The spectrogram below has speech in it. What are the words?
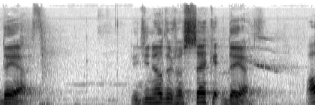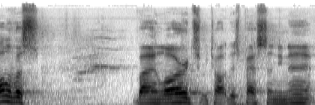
death. Did you know there's a second death? All of us, by and large, we taught this past Sunday night,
